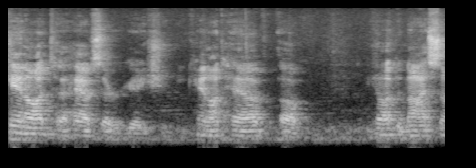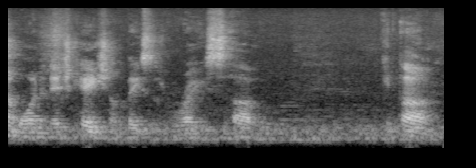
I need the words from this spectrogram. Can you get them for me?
cannot have segregation. You cannot have, uh, you cannot deny someone an education on the basis of race. Um, um,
